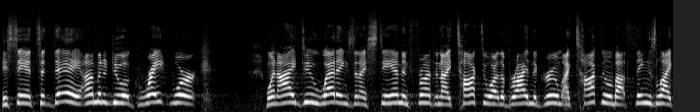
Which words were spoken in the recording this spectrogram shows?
He's saying, Today, I'm going to do a great work. When I do weddings and I stand in front and I talk to our, the bride and the groom, I talk to them about things like,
